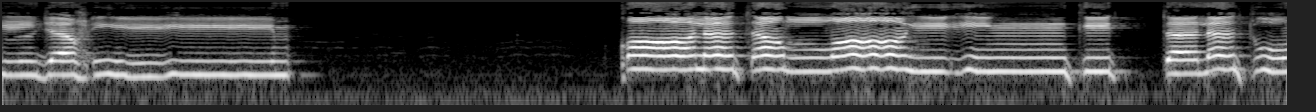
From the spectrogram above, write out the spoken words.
الجحيم. قال تالله إن كدت لتردين.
